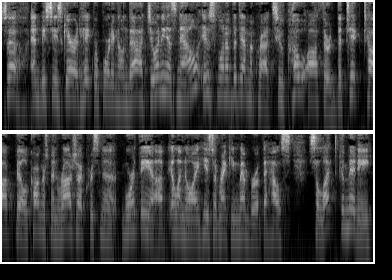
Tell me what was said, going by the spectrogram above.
So, NBC's Garrett Haake reporting on that. Joining us now is one of the Democrats who co-authored the TikTok bill, Congressman Raja Krishnamoorthi of Illinois. He's a ranking member of the House Select Committee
